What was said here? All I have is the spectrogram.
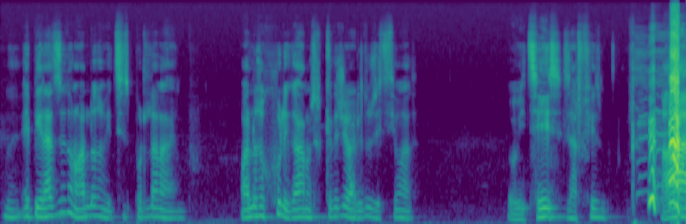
Ναι, Επειράζει τον άλλος ο Μιτσής πολλά να Ο άλλος ο χουλικάνος έρχεται και λέει του ζητήματα. Ο Μιτσής. Της αρφής μου. Α,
